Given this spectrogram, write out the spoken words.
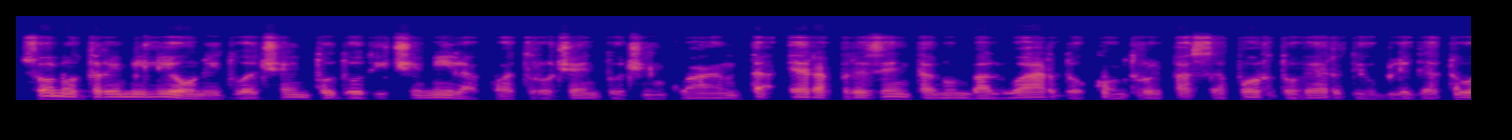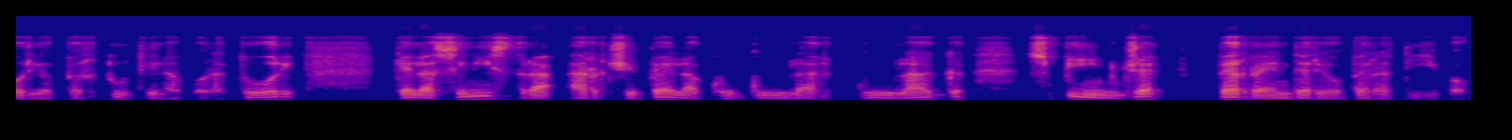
sono 3.212.450 e rappresentano un baluardo contro il passaporto verde obbligatorio per tutti i lavoratori che la sinistra arcipelago Gulag spinge per rendere operativo.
